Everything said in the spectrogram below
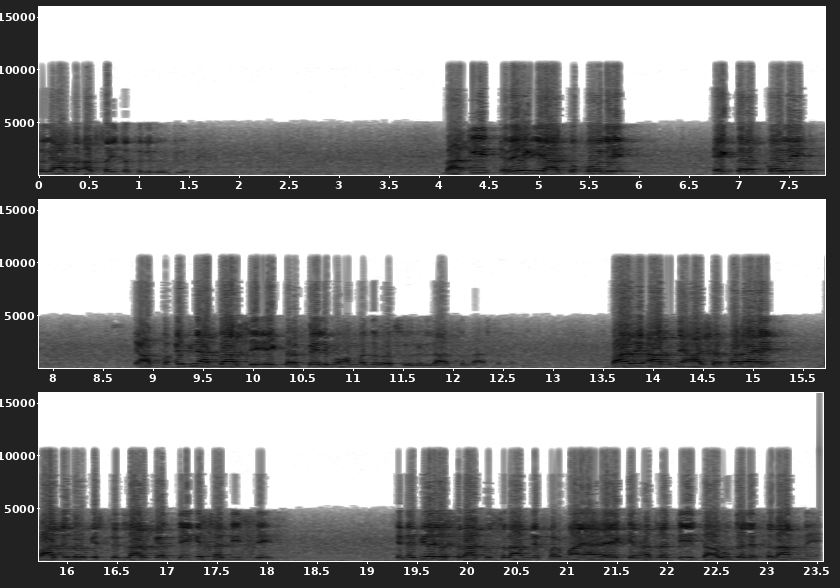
تو لہٰذا اب سجدت الوجوب ہے. باقی رہ گیا تو قولے ایک طرف قولے ابن عباس سے ایک طرف پہلے محمد الرسول اللہ صلی اللہ علیہ وسلم. بعض آپ نے حاشا پڑھا ہے، بعض لوگ استدلال کرتے ہیں اس حدیث سے کہ نبی علیہ السلاۃ السلام نے فرمایا ہے کہ حضرت داؤد علیہ السلام نے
